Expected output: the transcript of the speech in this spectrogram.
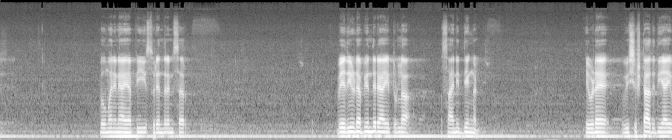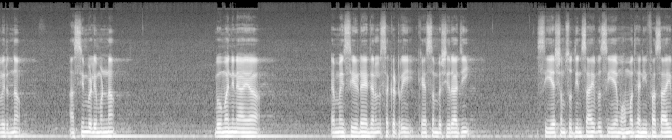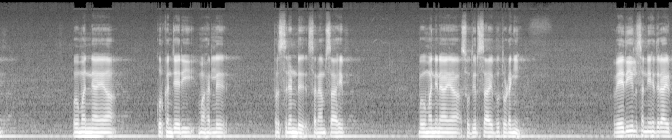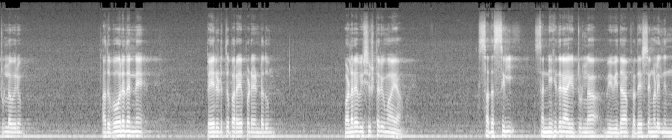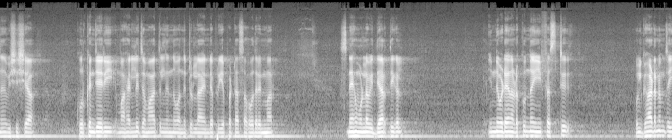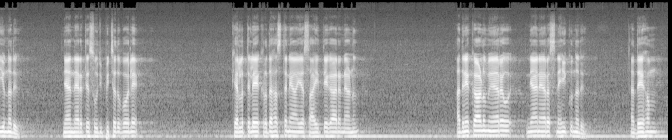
ബഹുമാനനായ പി സുരേന്ദ്രൻ സർ വേദിയുടെ അഭ്യന്തരായിട്ടുള്ള സാന്നിധ്യങ്ങൾ ഇവിടെ വിശിഷ്ടാതിഥിയായി വരുന്ന അസിം വെളിമണ്ണ ബഹുമാന്യനായ എം ഐ സിയുടെ general secretary K S M Basheer Haji C A Shamsuddin Sahib C A Muhammad Hanifa Sahib ബഹുമാന്യായ Kurkkancheri Mahal president Salam Sahib ബഹുമാന്യനായ സുധീർ സാഹിബ് തുടങ്ങി. വേദിയിൽ സന്നിഹിതരായിട്ടുള്ളവരും അതുപോലെ തന്നെ പേരെടുത്ത് പറയപ്പെടേണ്ടതും വളരെ വിശിഷ്ടരുമായ സദസ്സിൽ സന്നിഹിതരായിട്ടുള്ള വിവിധ പ്രദേശങ്ങളിൽ നിന്ന് വിശിഷ്യ കൂർക്കഞ്ചേരി മഹല്ല് ജമാഅത്തിൽ നിന്ന് വന്നിട്ടുള്ള എന്റെ പ്രിയപ്പെട്ട സഹോദരന്മാർ സ്നേഹമുള്ള വിദ്യാർത്ഥികൾ ഇന്നിവിടെ നടക്കുന്ന ഈ ഫെസ്റ്റ് ഉദ്ഘാടനം ചെയ്യുന്നത് ഞാൻ നേരത്തെ സൂചിപ്പിച്ചതുപോലെ കേരളത്തിലെ കൃതഹസ്തനായ സാഹിത്യകാരനാണ്. അതിനേക്കാളും ഏറെ ഞാനേറെ സ്നേഹിക്കുന്നത് അദ്ദേഹം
